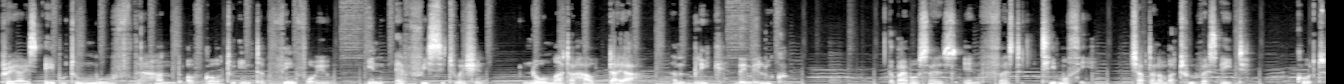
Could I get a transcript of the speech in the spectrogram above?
Prayer is able to move the hand of God to intervene for you in every situation, no matter how dire and bleak they may look. The Bible says in 1 Timothy chapter number 2 verse 8 quote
